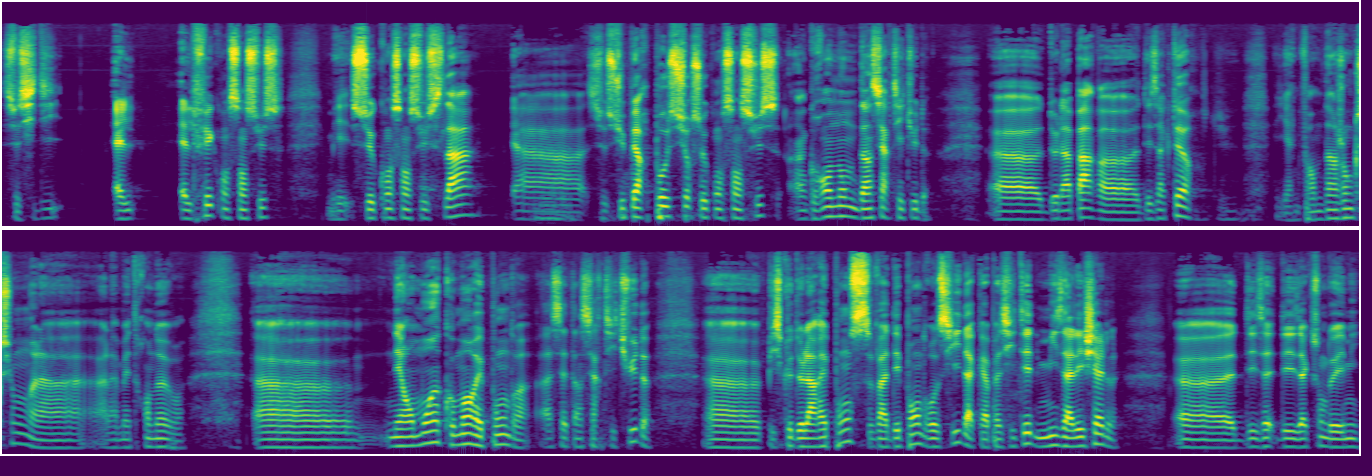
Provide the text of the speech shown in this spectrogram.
Ceci dit, elle, fait consensus, mais ce consensus-là euh, se superpose sur ce consensus un grand nombre d'incertitudes euh, de la part euh, des acteurs. Il y a une forme d'injonction à la, mettre en œuvre. néanmoins, comment répondre à cette incertitude puisque de la réponse va dépendre aussi la capacité de mise à l'échelle des, des, actions de MI.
